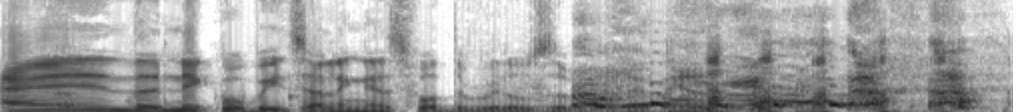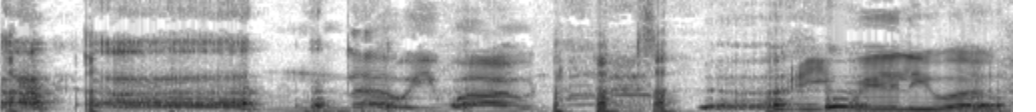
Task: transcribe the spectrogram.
and the Nik will be telling us what the riddle's about at the end of the. No, he won't. he really won't.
